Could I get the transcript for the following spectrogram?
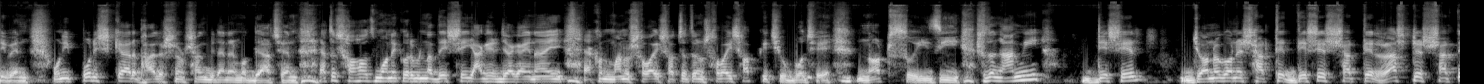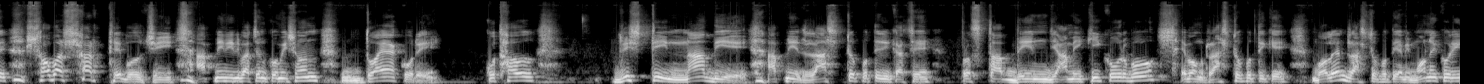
দিবেন। উনি পরিষ্কার ভায়োলেশন সংবিধানের মধ্যে আছেন। এত সহজ মনে করবেন না, দেশ সেই আগের জায়গায় নাই। এখন মানুষ সবাই সচেতন, সবাই সব কিছু বোঝে। নট সো ইজি সুতরাং আমি দেশের জনগণের স্বার্থে, দেশের স্বার্থে, রাষ্ট্রের স্বার্থে, সবার স্বার্থে বলছি, আপনি নির্বাচন কমিশন, দয়া করে কোথাও দৃষ্টি না দিয়ে আপনি রাষ্ট্রপতির কাছে প্রস্তাব দিন যে আমি কি করব এবং রাষ্ট্রপতিকে বলেন, রাষ্ট্রপতি আমি মনে করি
